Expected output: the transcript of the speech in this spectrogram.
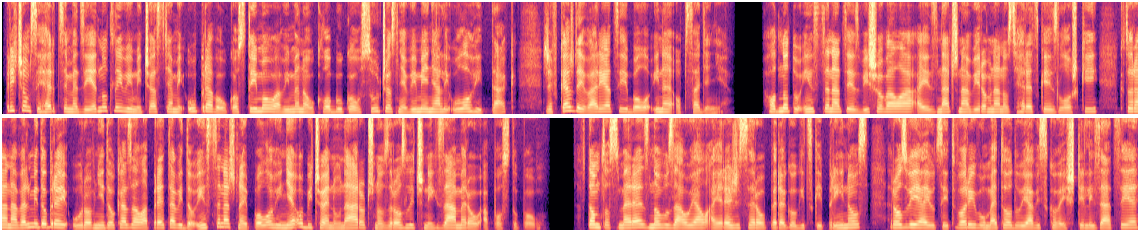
pričom si herci medzi jednotlivými časťami úpravou kostýmov a výmenou klobúkov súčasne vymieniali úlohy tak, že v každej variácii bolo iné obsadenie. Hodnotu inscenácie zvyšovala aj značná vyrovnanosť hereckej zložky, ktorá na veľmi dobrej úrovni dokázala pretaviť do inscenačnej polohy neobyčajnú náročnosť rozličných zámerov a postupov. V tomto smere znovu zaujal aj režisérov pedagogický prínos, rozvíjajúci tvorivú metódu javiskovej štilizácie,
